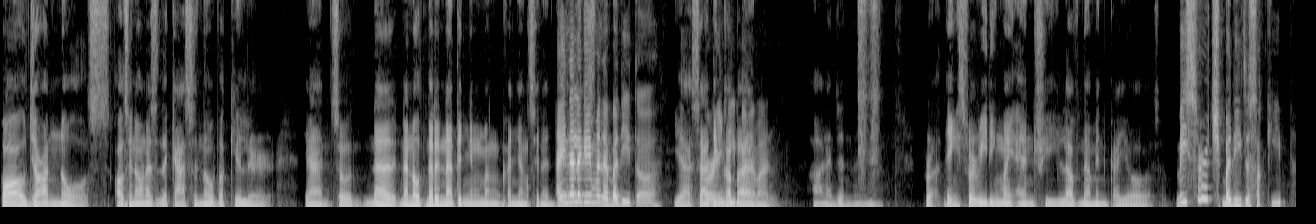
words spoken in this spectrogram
Paul John Knowles, also known as the Casanova Killer. Yan. So, na, na-note na rin natin yung mga kanyang sinad. Ay, nalagay mo na ba dito? Yeah, sa Or ating hindi pa kaban. naman? Ah, nandyan na Thanks for reading my entry. Love namin kayo. May search ba dito sa Keep?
